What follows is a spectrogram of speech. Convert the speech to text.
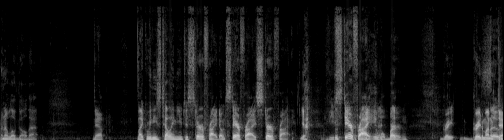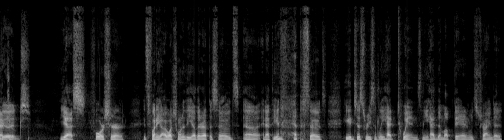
And I loved all that. yep like when he's telling you to stir fry don't stir fry stir fry Yeah. if you stir fry it will burn Great great amount So of dad good. jokes. Yes, for sure. It's funny. I watched one of the other episodes, uh, and at the end of the episodes, he had just recently had twins, and he had them up there and was trying to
